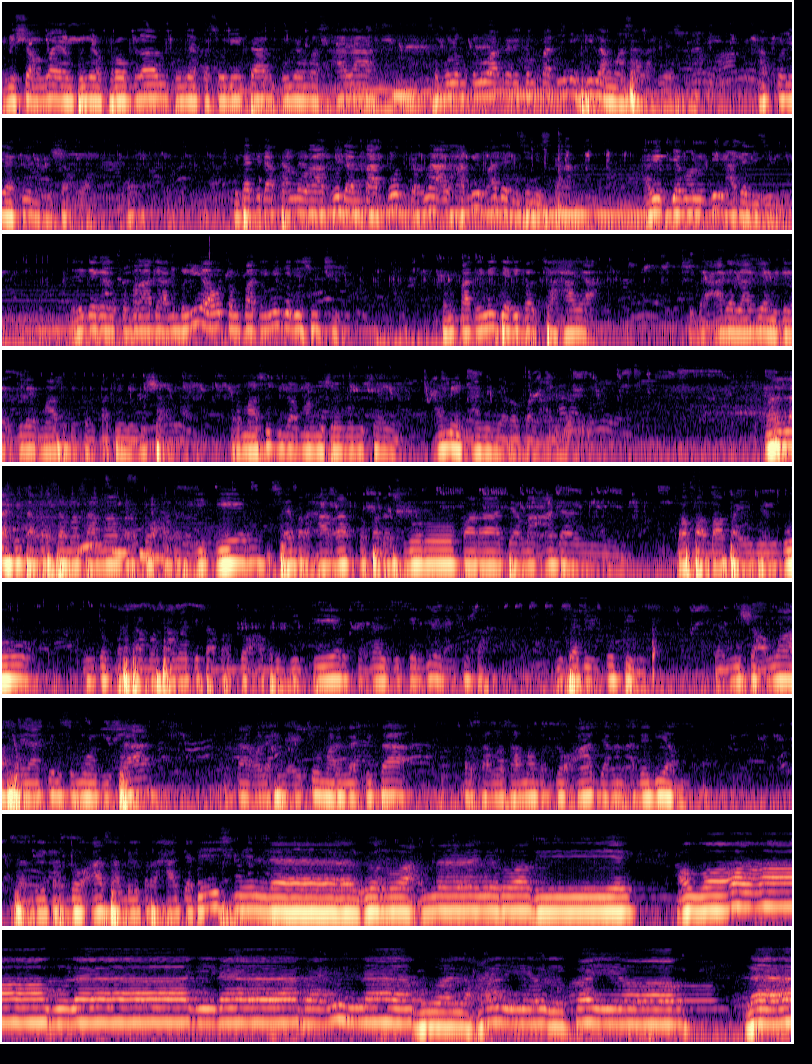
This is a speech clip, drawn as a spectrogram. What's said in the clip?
Insya Allah yang punya problem, punya kesulitan, punya masalah Sebelum keluar dari tempat ini hilang masalahnya semua Aku yakin insya Allah Kita tidak perlu ragu dan takut karena Al-Habib ada di sini sekarang Habib Jamaluddin ada di sini Jadi dengan keberadaan beliau tempat ini jadi suci Tempat ini jadi bercahaya tidak ada lagi yang jelek-jelek masuk di tempat ini insya Allah termasuk juga manusia-manusianya amin amin ya rabbal alamin Marilah kita bersama-sama berdoa berzikir. Saya berharap kepada seluruh para jamaah dan bapak-bapak, ibu-ibu untuk bersama-sama kita berdoa berzikir karena zikirnya nggak susah, bisa diikuti. Dan insya Allah saya yakin semua bisa. Maka olehnya itu marilah kita bersama-sama berdoa jangan ada diam sambil berdoa sambil berhajat Bismillahirrahmanirrahim Allahu la ilaha illa huwal hayyul qayyum la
